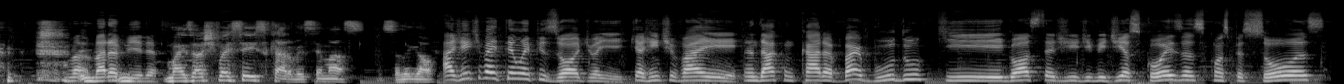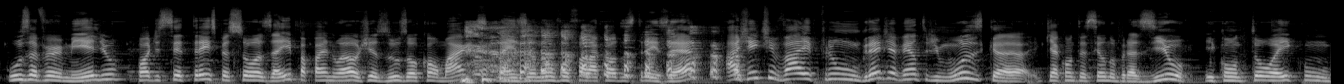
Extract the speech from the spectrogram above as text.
Maravilha. Mas acho que vai ser isso, cara, vai ser massa. Isso é legal. A gente vai ter um episódio aí que a gente vai andar com um cara barbudo que gosta de dividir as coisas com as pessoas, usa vermelho. Pode ser três pessoas aí, Papai Noel, Jesus ou Karl Marx, mas eu não vou falar qual dos três é. A gente vai para um grande evento de música que aconteceu no Brasil e contou aí com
